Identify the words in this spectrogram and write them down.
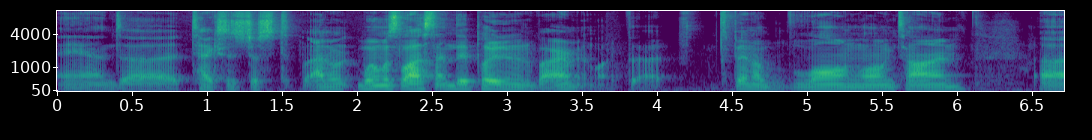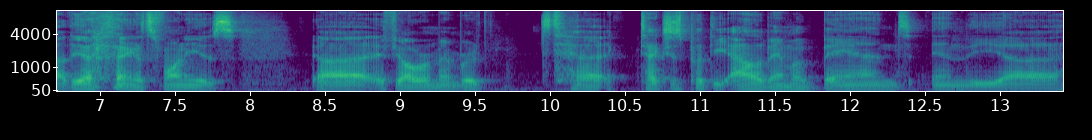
And uh, Texas just, I don't, when was the last time they played in an environment like that? It's been a long, long time. Uh, the other thing that's funny is, uh, if y'all remember, te- Texas put the Alabama band in the, uh,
